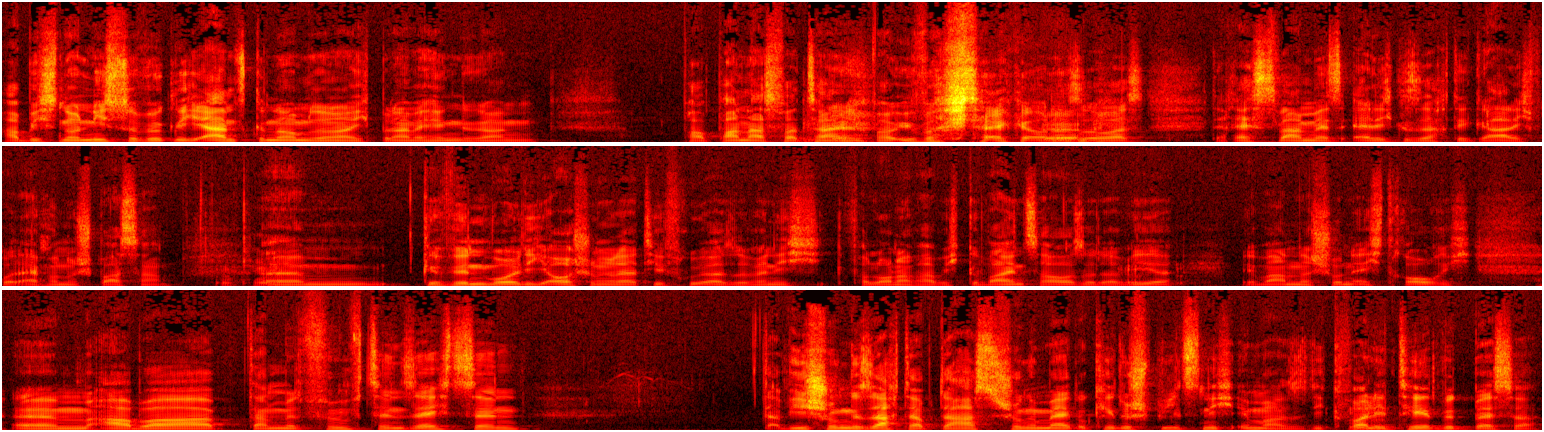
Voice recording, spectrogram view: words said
habe ich es noch nicht so wirklich ernst genommen, sondern ich bin einfach hingegangen, ein paar Pannas verteilen, ein paar Übersteiger oder sowas. Der Rest war mir jetzt ehrlich gesagt egal. Ich wollte einfach nur Spaß haben. Okay. Ähm, gewinnen wollte ich auch schon relativ früh. Also wenn ich verloren habe, habe ich geweint zu Hause oder wir. Wir waren da schon echt traurig. Ähm, aber dann mit 15, 16, da, wie ich schon gesagt habe, da hast du schon gemerkt, okay, du spielst nicht immer. Also die Qualität wird besser.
